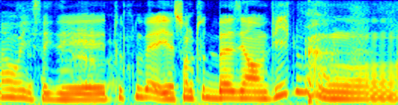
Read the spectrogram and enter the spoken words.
Ah oui, c'est des toutes nouvelles. Et elles sont toutes basées en ville ou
